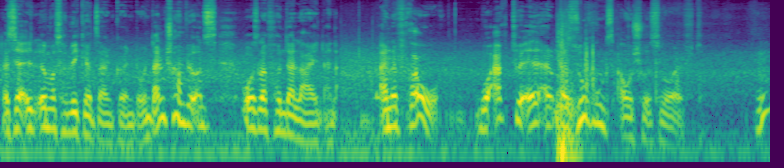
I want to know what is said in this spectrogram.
dass er in irgendwas verwickelt sein könnte. Und dann schauen wir uns Ursula von der Leyen an. Eine Frau, wo aktuell ein Untersuchungsausschuss läuft. Hm?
